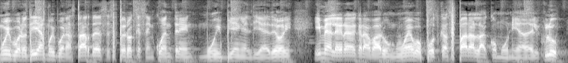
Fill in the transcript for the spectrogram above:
Muy buenos días, muy buenas tardes, espero que se encuentren muy bien el día de hoy y me alegra grabar un nuevo podcast para la comunidad del club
